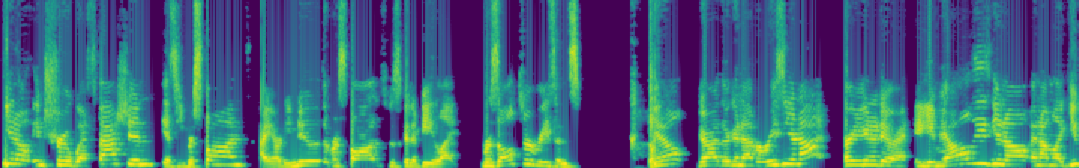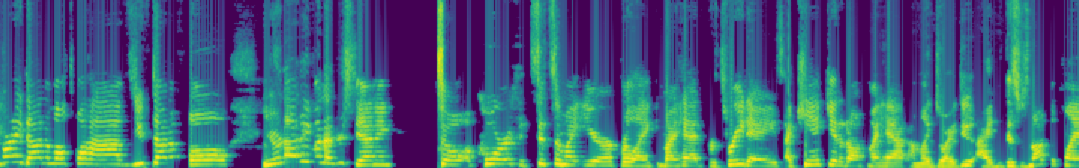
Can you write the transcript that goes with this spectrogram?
You know, in true Wes fashion, as he responds, I already knew the response was going to be like results or reasons. You know, you're either going to have a reason you're not, or you're going to do it? He gave me all these, you know, and I'm like, you've already done a multiple halves. You've done a full. You're not even understanding. So of course it sits in my ear for like my head for three days. I can't get it off my head. I'm like, do I do, I, this was not the plan.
